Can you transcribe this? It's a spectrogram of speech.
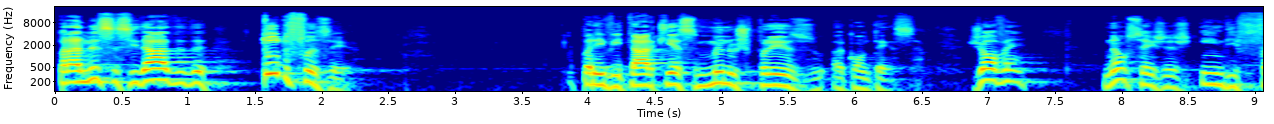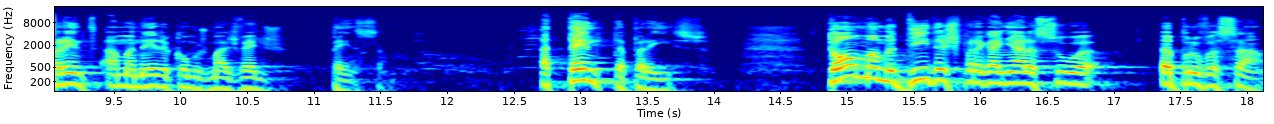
para a necessidade de tudo fazer para evitar que esse menosprezo aconteça. Jovem, não sejas indiferente à maneira como os mais velhos pensam. Atenta para isso. Toma medidas para ganhar a sua aprovação.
